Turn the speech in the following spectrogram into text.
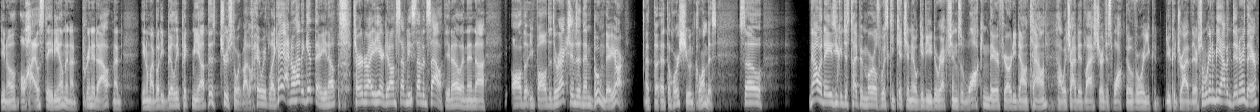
you know, Ohio Stadium, and I'd print it out and I'd you know, my buddy Billy picked me up. This true story, by the way. We'd like, hey, I know how to get there. You know, turn right here, get on 77 South. You know, and then uh, all the you follow the directions, and then boom, there you are at the at the Horseshoe in Columbus. So nowadays, you can just type in Merle's Whiskey Kitchen. It'll give you directions of walking there if you're already downtown, uh, which I did last year. I just walked over where you could you could drive there. So we're going to be having dinner there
